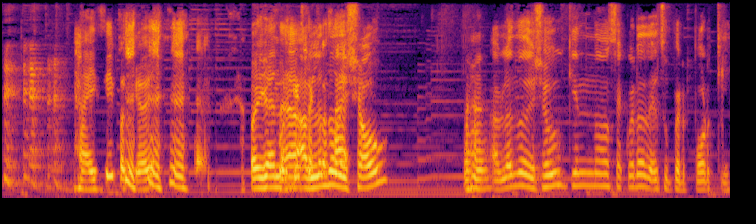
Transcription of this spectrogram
ahí sí para que veas. Oigan, hablando de show, hablando de show, ¿quién no se acuerda del Super Porky?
